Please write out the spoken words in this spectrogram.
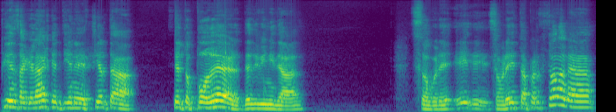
piensa que el ángel tiene cierta, cierto poder de divinidad sobre, eh, eh, sobre esta persona.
